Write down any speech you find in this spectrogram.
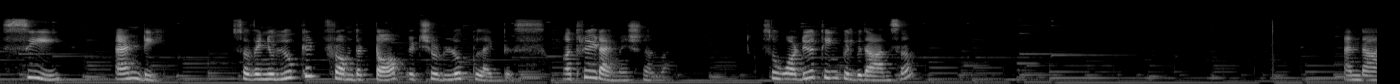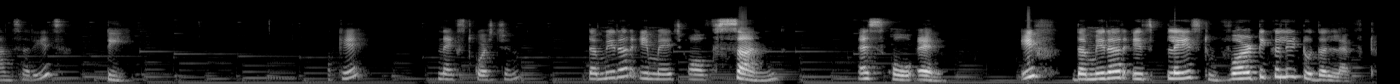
c and d. So when you look it from the top it should look like this. A three dimensional one. So what do you think will be the answer? And the answer is d. Okay. Next question. The mirror image of sun SON. If the mirror is placed vertically to the left.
